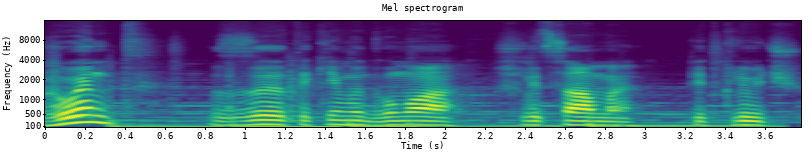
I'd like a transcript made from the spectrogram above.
Гвинт з такими двома шліцами під ключ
